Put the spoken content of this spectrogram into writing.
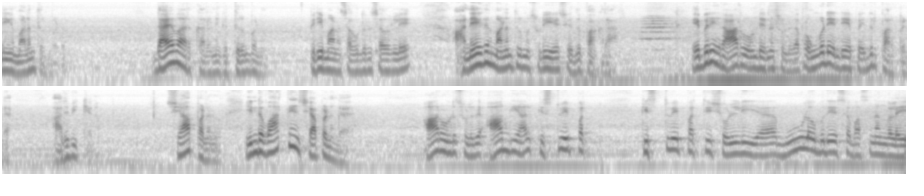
நீங்கள் மனம் திரும்பணும் தயவாக இருக்கார் நீங்கள் திரும்பணும். பிரியமான சகோதரன் சகோதரர்களே அநேகர் மனம் திரும்ப சொல்லி இயேசு எதிர்பார்க்குறார். எபிரியர் ஆறு ஒன்று என்ன சொல்லுது? அப்போ உங்களுடைய என்னுடைய இப்போ எதிர்பார்ப்பிட அறிவிக்கணும். ஷேர் பண்ணணும். இந்த வார்த்தையை ஷேர் பண்ணுங்க. ஆறு ஒன்று சொல்லுது ஆகியால் கிறிஸ்துவை பற் கிறிஸ்துவை பற்றி சொல்லிய மூல உபதேச வசனங்களை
